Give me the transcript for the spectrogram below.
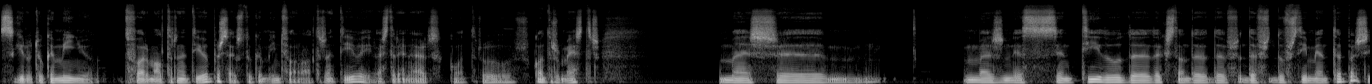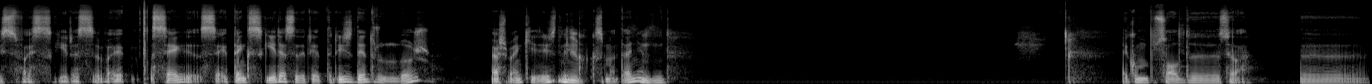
seguir o teu caminho de forma alternativa, depois segues o caminho de forma alternativa e vais treinar com outros, com outros mestres. Mas. Uh, mas nesse sentido da, da questão da, da, do vestimenta, pois isso vai seguir, vai, segue, segue, tem que seguir essa diretriz dentro do dojo. Acho bem que existe, e que se mantenha. Uhum. É como o pessoal de, sei lá, uh,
